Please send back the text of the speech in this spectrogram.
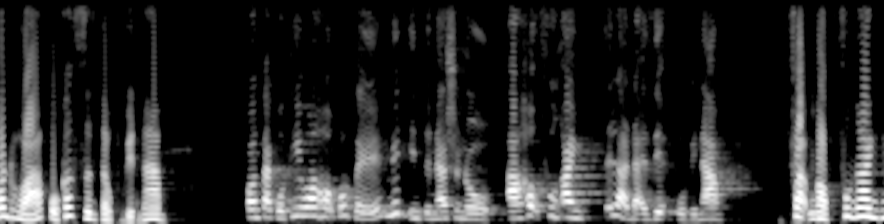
văn hóa của các dân tộc Việt Nam. Còn tại cuộc thi Hoa hậu quốc tế Miss International, Á hậu Phương Anh sẽ là đại diện của Việt Nam. Phạm Ngọc Phương Anh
